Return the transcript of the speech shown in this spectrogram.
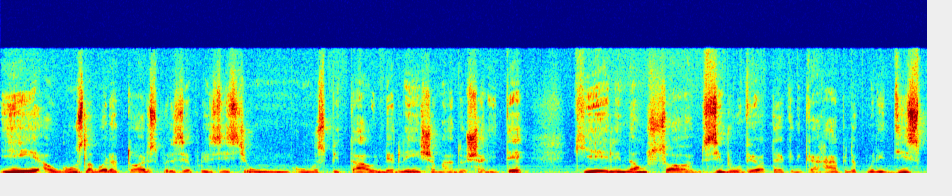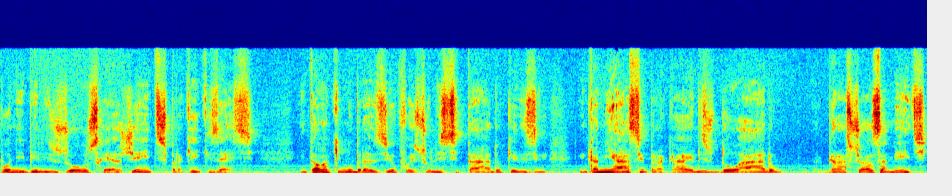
E alguns laboratórios, por exemplo, existe um, um hospital em Berlim chamado Charité, que ele não só desenvolveu a técnica rápida, como ele disponibilizou os reagentes para quem quisesse. Então, aqui no Brasil foi solicitado que eles encaminhassem para cá, eles doaram graciosamente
